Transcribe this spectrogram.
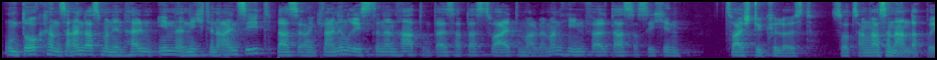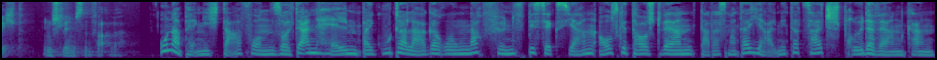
und dort kann sein, dass man den Helm innen nicht hineinsieht, dass er einen kleinen Riss drinnen hat und deshalb das zweite Mal, wenn man hinfällt, dass er sich in zwei Stücke löst, sozusagen auseinanderbricht, im schlimmsten Falle. Unabhängig davon sollte ein Helm bei guter Lagerung nach fünf bis sechs Jahren ausgetauscht werden, da das Material mit der Zeit spröder werden kann.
